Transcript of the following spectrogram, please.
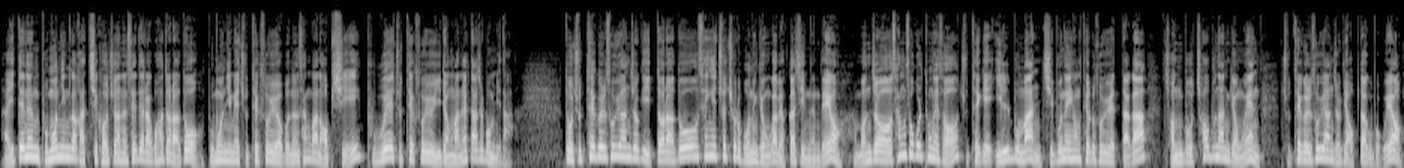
아, 이때는 부모님과 같이 거주하는 세대라고 하더라도 부모님의 주택 소유 여부는 상관없이 부부의 주택 소유 이력만을 따져봅니다. 또 주택을 소유한 적이 있더라도 생애 최초로 보는 경우가 몇 가지 있는데요. 먼저 상속을 통해서 주택의 일부만 지분의 형태로 소유했다가 전부 처분한 경우엔 주택을 소유한 적이 없다고 보고요.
